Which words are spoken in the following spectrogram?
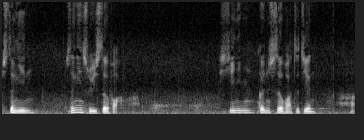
声音，声音属于色法，心跟色法之间啊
